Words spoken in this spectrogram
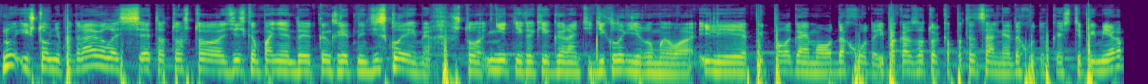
Ну и что мне понравилось, это то, что здесь компания дает конкретный дисклеймер, что нет никаких гарантий декларируемого или предполагаемого дохода и показывает только потенциальные доходы в качестве примера,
